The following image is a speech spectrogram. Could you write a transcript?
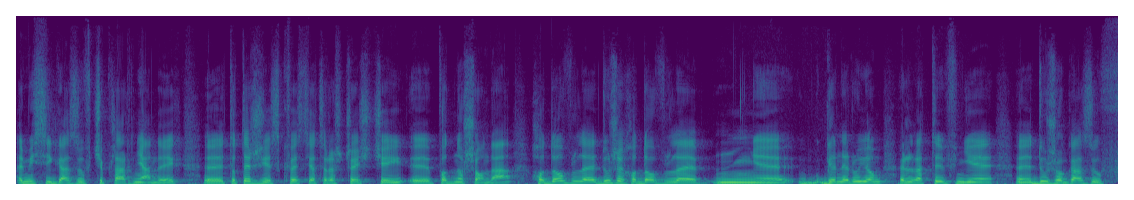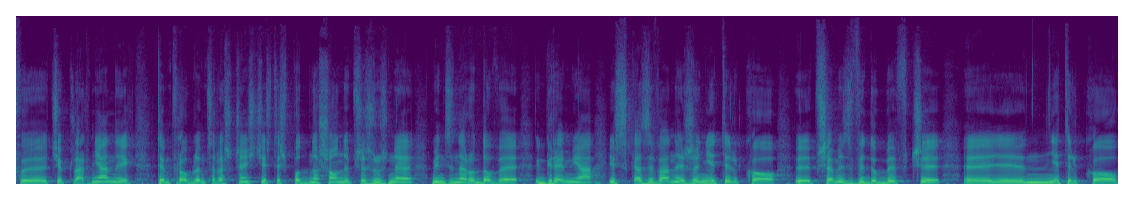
emisji gazów cieplarnianych. E, to też jest kwestia coraz częściej podnoszona. Hodowle, duże hodowle mm, generują relatywnie dużo gazów cieplarnianych. Ten problem coraz częściej jest też podnoszony przez różne międzynarodowe gremia. Jest wskazywane, że nie tylko przemysł wydobywczy, nie tylko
